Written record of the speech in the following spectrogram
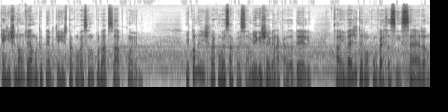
que a gente não vê há muito tempo que a gente está conversando por WhatsApp com ele. E quando a gente vai conversar com esse amigo e chega na casa dele, ao invés de ter uma conversa sincera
